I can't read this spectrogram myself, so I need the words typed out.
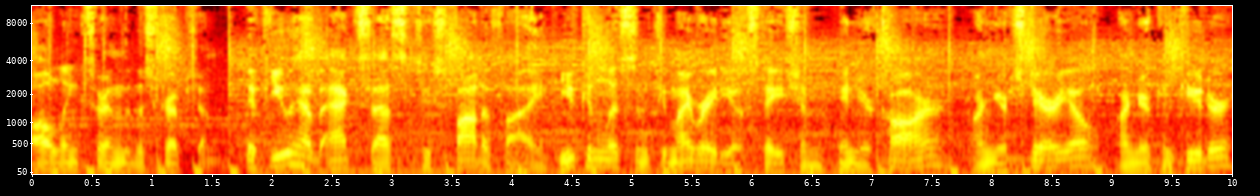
All links are in the description. If you have access to Spotify, you can listen to my radio station in your car, on your stereo, on your computer,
